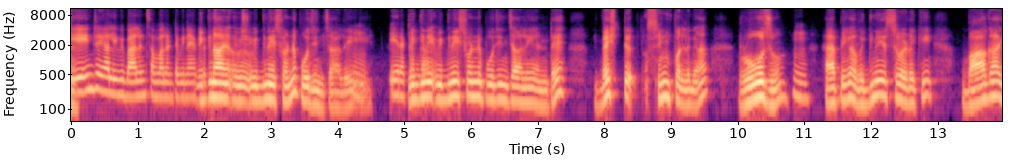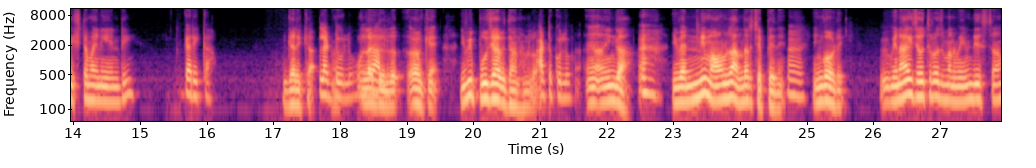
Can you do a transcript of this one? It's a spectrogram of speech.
ఏం చేయాలి? ఇవి బ్యాలెన్స్ అవ్వాలంటే వినాయకుడికి విఘ్నా? విఘ్నేశ్వరుని పూజించాలి. విఘ్నే విఘ్నేశ్వరుని పూజించాలి అంటే బెస్ట్ సింపుల్గా రోజు హ్యాపీగా విఘ్నేశ్వరుడికి బాగా ఇష్టమైన ఏంటి? గరిక. గరిక. లడ్డూలు లడ్డూలు. ఓకే. ఇవి పూజా విధానంలో. అటుకులు. ఇంకా ఇవన్నీ మామూలుగా అందరు చెప్పేది. ఇంకోటి వినాయక చవితి రోజు మనం ఏం చేస్తాం?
